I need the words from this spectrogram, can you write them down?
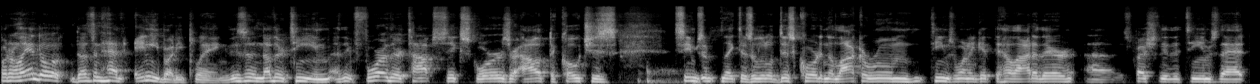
But Orlando doesn't have anybody playing. This is another team. I think four of their top six scorers are out. The coaches seems like there's a little discord in the locker room. Teams want to get the hell out of there, uh, especially the teams that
